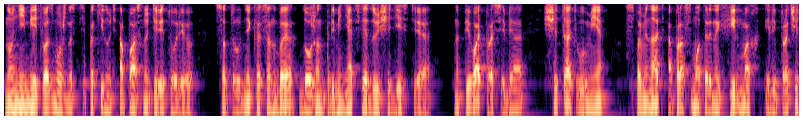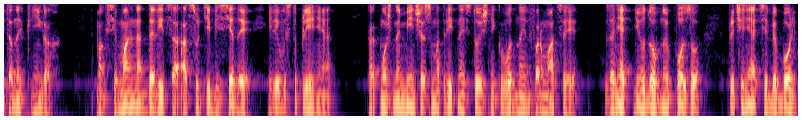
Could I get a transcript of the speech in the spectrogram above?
но не имеет возможности покинуть опасную территорию, сотрудник СНБ должен применять следующие действия: напевать про себя, считать в уме, вспоминать о просмотренных фильмах или прочитанных книгах, максимально отдалиться от сути беседы или выступления, как можно меньше смотреть на источник вводной информации, занять неудобную позу, причинять себе боль,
